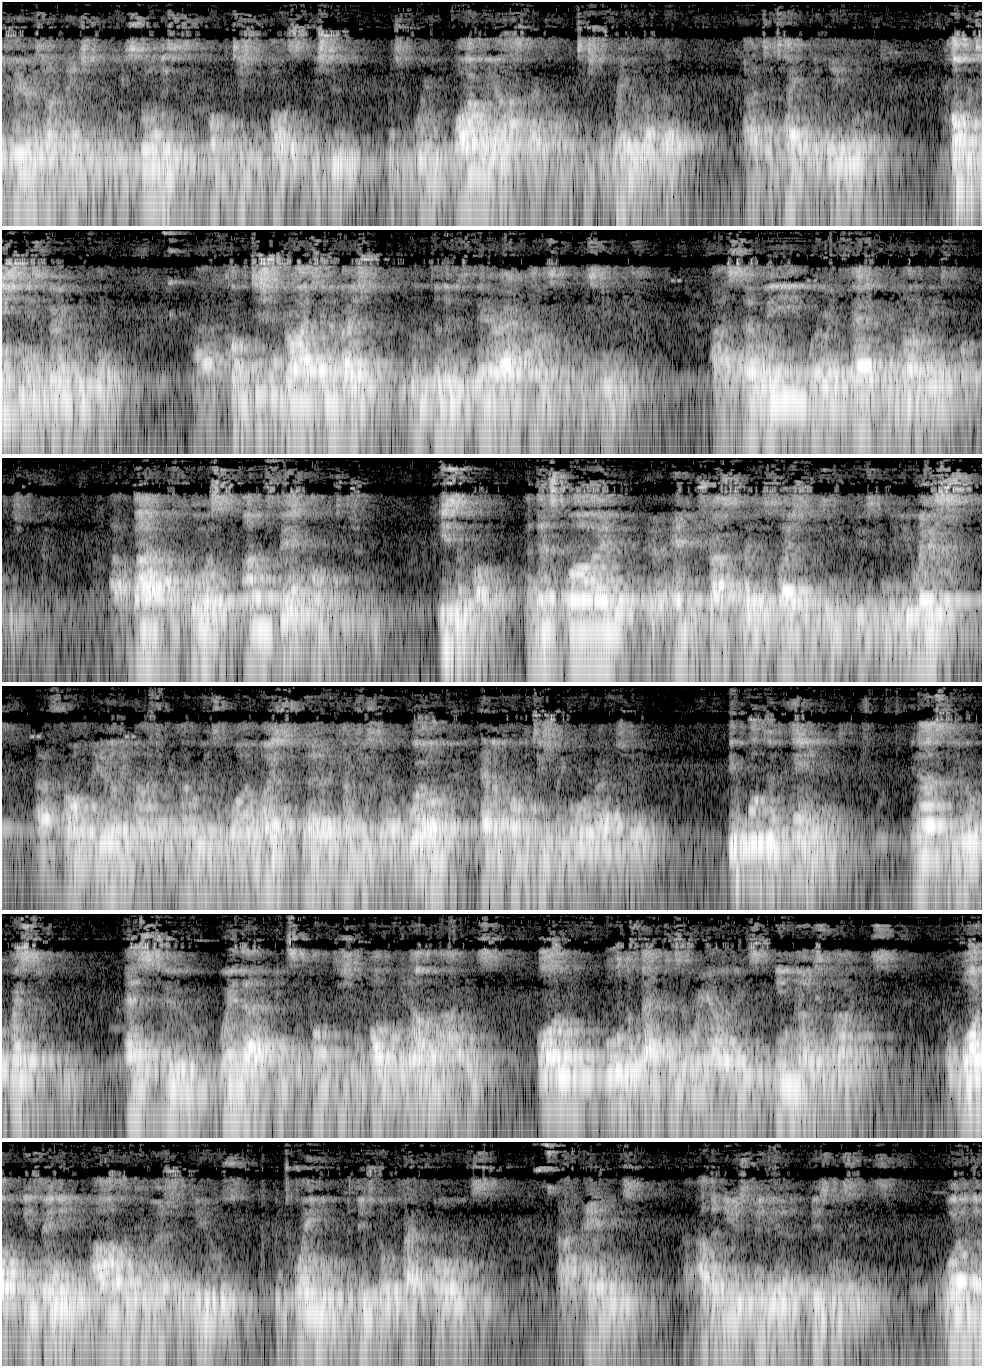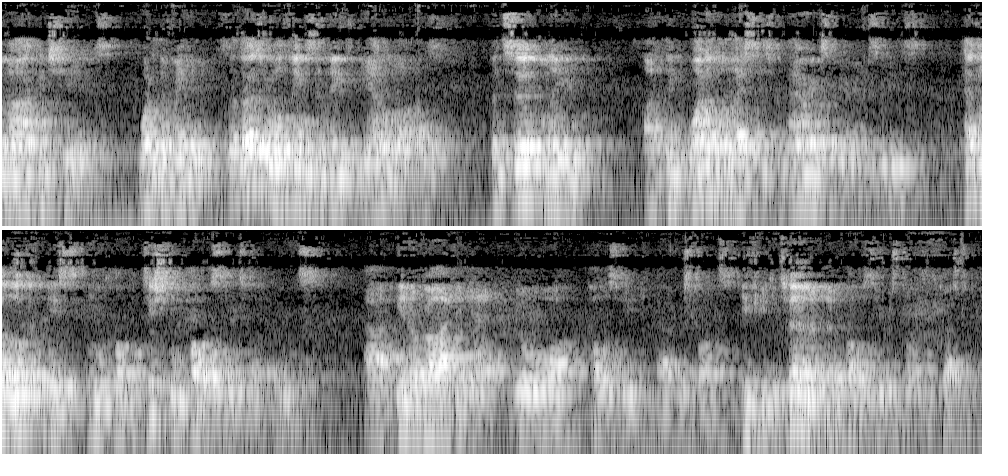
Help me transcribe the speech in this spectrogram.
clear, as I mentioned, that we saw this as a competition policy issue, which is why we asked our competition regulator uh, to take the lead on it. Competition is a very good thing. Uh, competition drives innovation, delivers better outcomes for consumers. Uh, so we were emphatically not against competition. Uh, but, of course, unfair competition is a problem. And that's why you know, antitrust legislation was introduced in the US from the early 1900s and why most uh, countries around the world have a competition law regime. It will depend, in answer to your question, as to whether it's a competition problem in other markets on all the factors and realities in those markets. What, if any, are the commercial deals between the digital platforms uh, and other news media businesses? What are the market shares? What are the revenues? So those are all things that need to be analysed. But certainly, I think one of the lessons from our experience is have a look at this in competition policy terms uh, in arriving at your policy uh, response if you determine that a policy response is justified.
